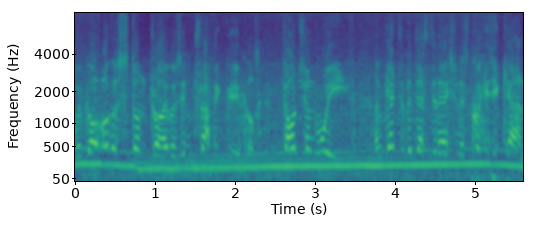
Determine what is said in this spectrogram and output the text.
we've got other stunt drivers in traffic vehicles. Dodge and weave, and get to the destination as quick as you can.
